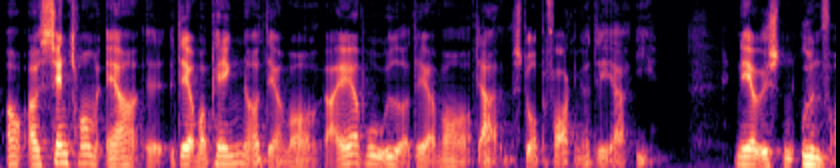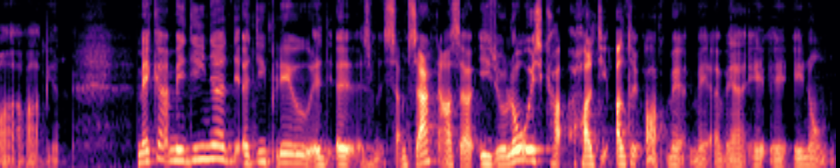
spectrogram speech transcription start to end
og, og centrum er øh, der, hvor pengene, og der, hvor ærebruget, og der, hvor der er stor befolkning, og det er i Nærøsten uden for Arabien. Mekka og Medina, de blev, øh, øh, som sagt, altså ideologisk holdt de aldrig op med, med at være øh, enormt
